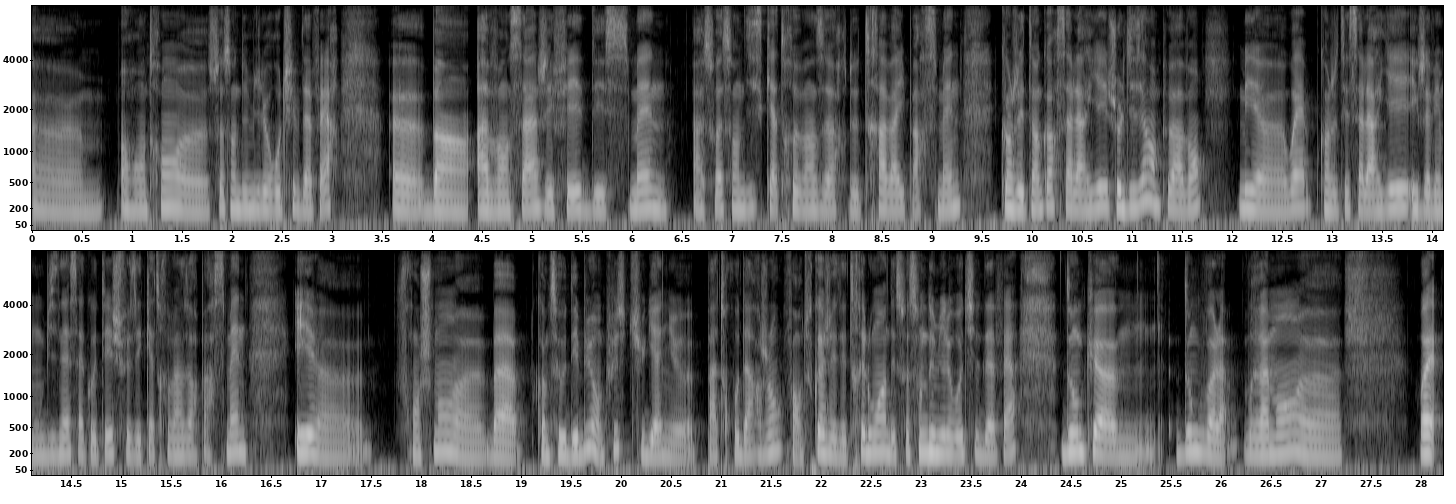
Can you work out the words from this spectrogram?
en rentrant 62 000 euros de chiffre d'affaires, ben avant ça, j'ai fait des semaines à 70-80 heures de travail par semaine quand j'étais encore salariée. Je le disais un peu avant, mais euh, ouais, quand j'étais salariée et que j'avais mon business à côté, je faisais 80 heures par semaine. Et euh, franchement, euh, bah, comme c'est au début, en plus, tu gagnes pas trop d'argent. Enfin, en tout cas, j'étais très loin des 62 000 euros de chiffre d'affaires. Donc, donc voilà, vraiment, ouais,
